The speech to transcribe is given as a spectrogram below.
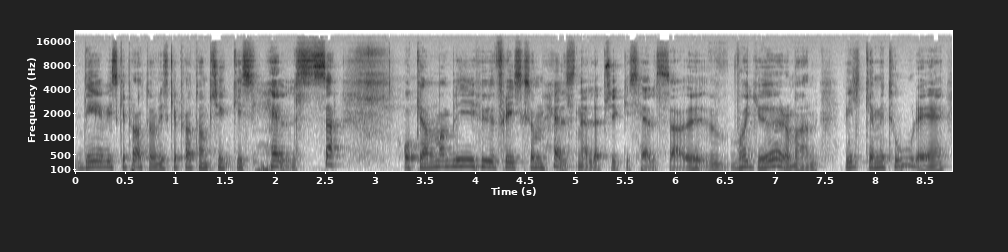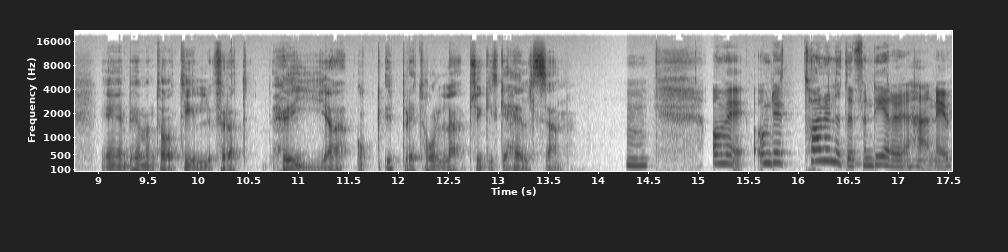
det vi ska prata om. Vi ska prata om psykisk hälsa. Och kan man bli hur frisk som helst när det gäller psykisk hälsa? Vad gör man? Vilka metoder eh, behöver man ta till för att höja och upprätthålla psykiska hälsan? Mm. Om, vi, om du tar en liten funderare här nu.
